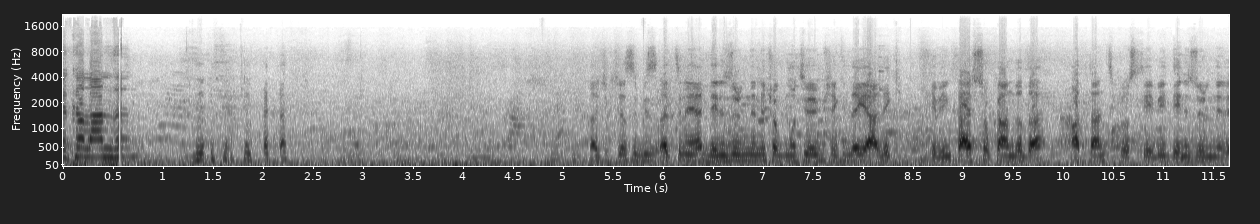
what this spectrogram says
Yakalandın. Açıkçası biz Atina'ya deniz ürünlerine çok motive bir şekilde geldik. Evin karşı sokağında da Atlantikos diye bir deniz ürünleri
